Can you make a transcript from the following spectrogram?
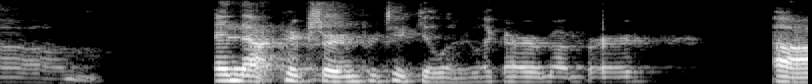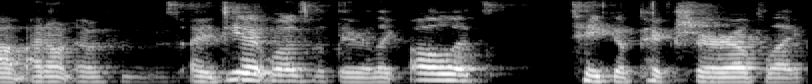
um, and that picture in particular. Like I remember, um, I don't know whose idea it was, but they were like, "Oh, let's take a picture of like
